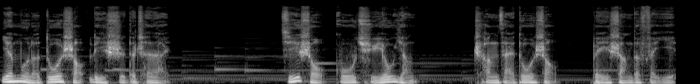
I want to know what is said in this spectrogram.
淹没了多少历史的尘埃？几首古曲悠扬，承载多少悲伤的扉页？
